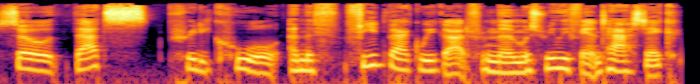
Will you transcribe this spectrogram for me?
So that's pretty cool. And the f- feedback we got from them was really fantastic.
